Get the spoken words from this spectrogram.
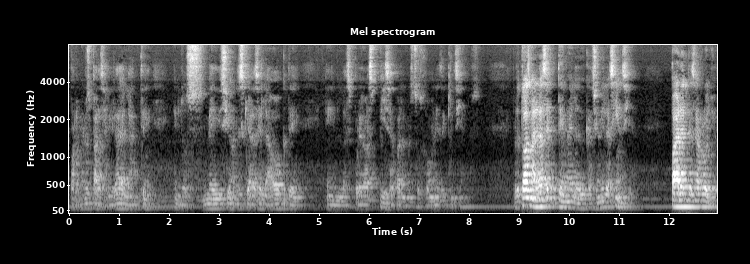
por lo menos para salir adelante en las mediciones que hace la OCDE en las pruebas PISA para nuestros jóvenes de 15 años. Pero de todas maneras el tema de la educación y la ciencia para el desarrollo,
